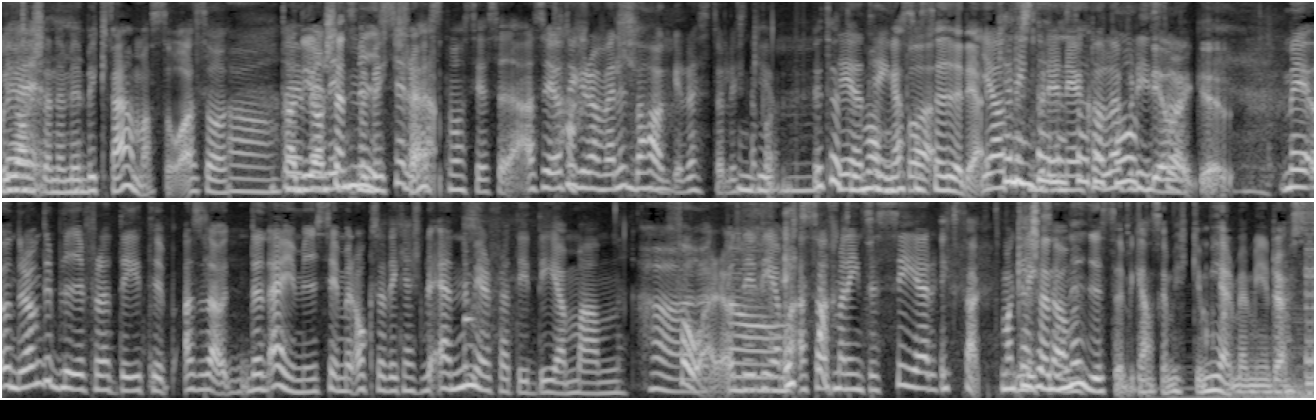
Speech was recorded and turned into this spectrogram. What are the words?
och Nej. jag känner mig bekväm så. Alltså, Du har Hade jag känt mig bekväm. röst måste jag säga. Alltså jag tycker du har väldigt behaglig röst att lyssna på. Gud. Vet du att Det är många tänkt som på- säger det? Jag Kan på det när jag kollade på din story. Gud. Men jag undrar om det blir för att det är typ, alltså den är ju mysig men också att det kanske blir ännu mer för att det är det man Hör. får. Och det är det man, alltså att Exakt. man inte ser. Exakt. Man kanske liksom- nöjer sig ganska mycket mer med min röst.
